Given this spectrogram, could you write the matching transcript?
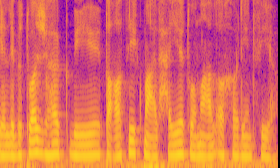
يلي بتوجهك بتعاطيك مع الحياة ومع الآخرين فيها.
